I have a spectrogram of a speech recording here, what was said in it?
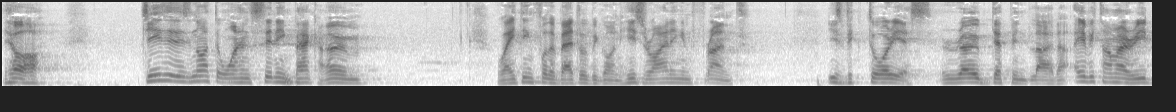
Yeah. Jesus is not the one sitting back home waiting for the battle to be gone. He's riding in front. He's victorious, robe dipped in blood. Every time I read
